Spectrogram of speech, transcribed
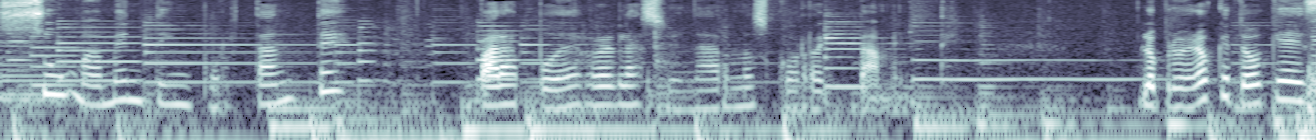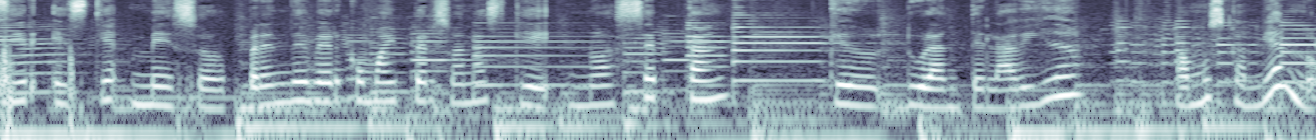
sumamente importante para poder relacionarnos correctamente. Lo primero que tengo que decir es que me sorprende ver cómo hay personas que no aceptan que durante la vida vamos cambiando,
